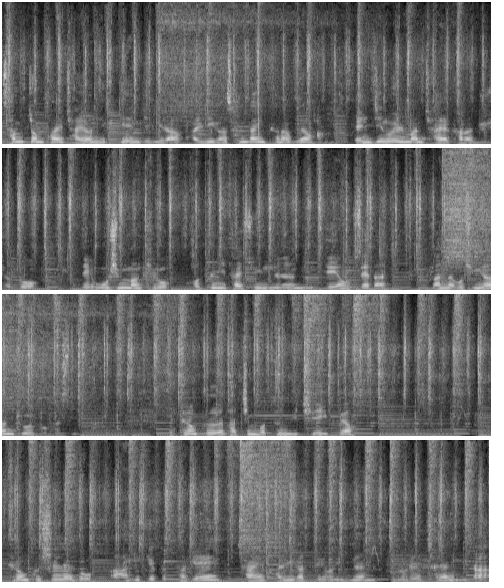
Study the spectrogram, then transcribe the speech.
3.8 자연 흡기 엔진이라 관리가 상당히 편하고요. 엔진 오일만 잘 갈아주셔도 네, 50만 킬로 거뜬히 탈 수 있는 이 대형 세단 만나보시면 좋을 것 같습니다. 네, 트렁크 닫힘 버튼 위치해 있고요. 트렁크 실내도 아주 깨끗하게 잘 관리가 되어 있는 오늘의 차량입니다.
